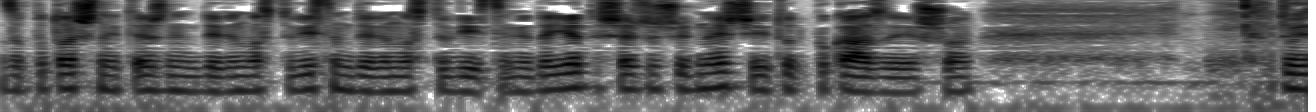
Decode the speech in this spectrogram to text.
За поточний тиждень 98-98. І даєте ще чуть-чуть нижче, і тут показує, що. Тобто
